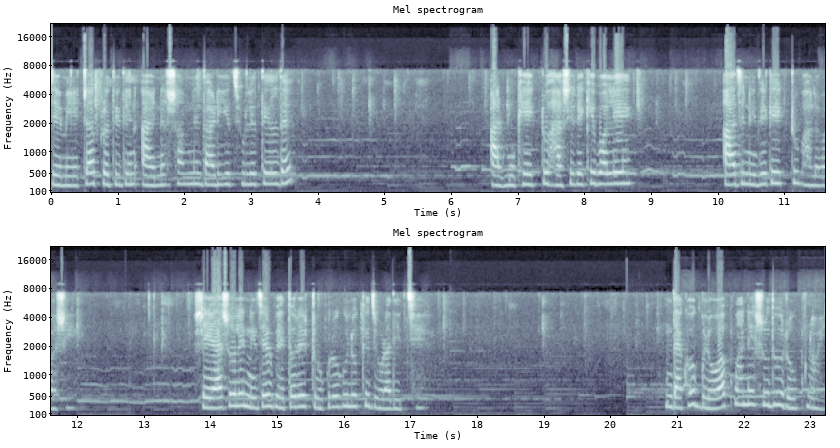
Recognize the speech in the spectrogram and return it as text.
যে মেয়েটা প্রতিদিন আয়নার সামনে দাঁড়িয়ে চুলে তেল দেয় আর মুখে একটু হাসি রেখে বলে, আজ নিজেকে একটু ভালোবাসি। সে আসলে নিজের ভেতরের টুকরোগুলোকে জোড়া দিচ্ছে। দেখো গ্লো আপ মানে শুধু রূপ নয়।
